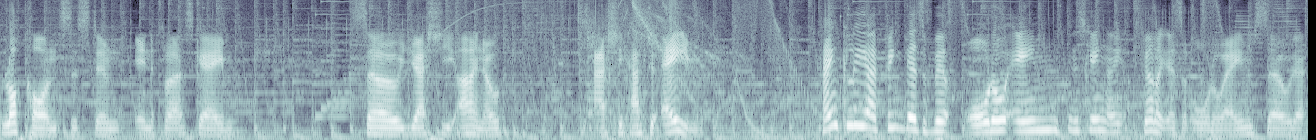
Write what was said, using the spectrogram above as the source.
lock-on system in the first game. So you actually, I know, actually have to aim. Thankfully, I think there's a bit auto aim in this game. I, mean, I feel like there's an auto aim, so that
